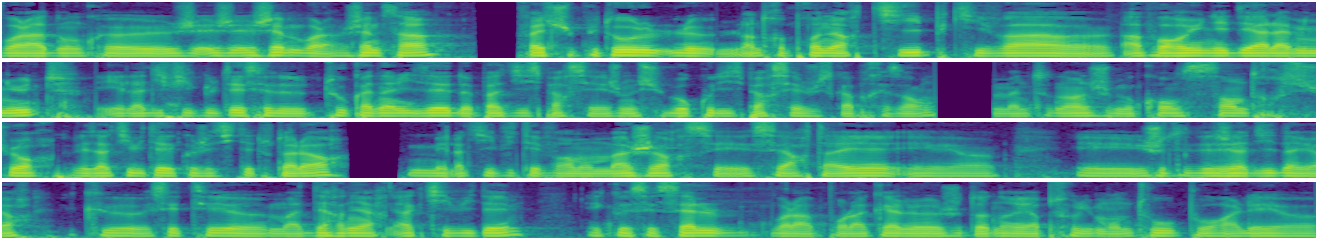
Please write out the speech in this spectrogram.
Voilà, donc euh, j'ai- j'ai- j'aime voilà, j'aime ça. En fait, je suis plutôt le- l'entrepreneur type qui va euh, avoir une idée à la minute et la difficulté c'est de tout canaliser, de pas se disperser. Je me suis beaucoup dispersé jusqu'à présent. Maintenant, je me concentre sur les activités que j'ai citées tout à l'heure, mais l'activité vraiment majeure c'est c'est Artae et euh, et je t'ai déjà dit d'ailleurs que c'était euh, ma dernière activité et que c'est celle voilà pour laquelle je donnerai absolument tout pour aller euh,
